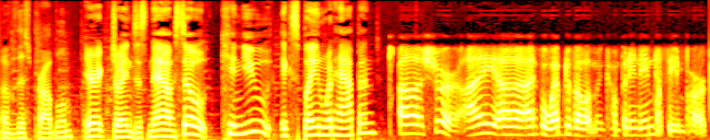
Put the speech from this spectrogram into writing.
of this problem. Eric joins us now. So, can you explain what happened? Uh, sure. I, uh, I have a web development company named Theme Park,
